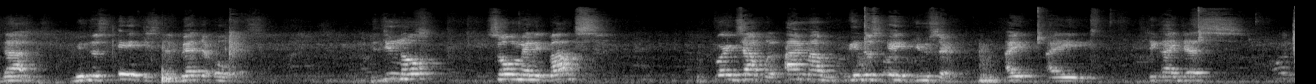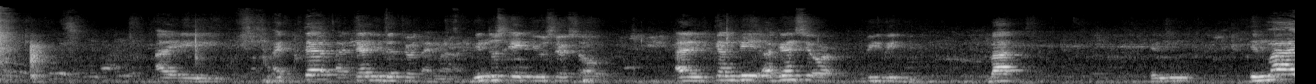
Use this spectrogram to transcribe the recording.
that Windows 8 is the better OS. Did you know so many bugs? For example, I'm a Windows 8 user. I I think I just I I tell I tell you the truth. I'm a Windows 8 user, so I can be against you or be with you. But in in my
